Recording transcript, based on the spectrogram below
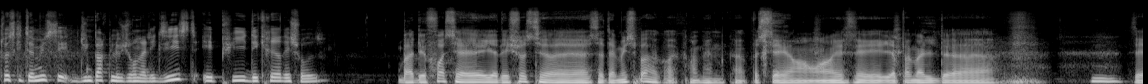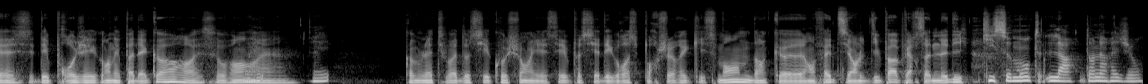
Toi, ce qui t'amuse, c'est d'une part que le journal existe et puis d'écrire des choses. Bah, des fois, c'est- il y a des choses, ça, ça t'amuse pas, quoi, quand même. quoi. Parce qu'il y a pas mal de. Hmm. C'est des projets qu'on n'est pas d'accord, euh, souvent. Ouais. euh. Ouais. Comme là, tu vois, dossier cochon, et c'est parce qu'il y a des grosses porcheries qui se montent. Donc, euh, en fait, si on le dit pas, personne le dit. Qui se monte là, dans la région,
